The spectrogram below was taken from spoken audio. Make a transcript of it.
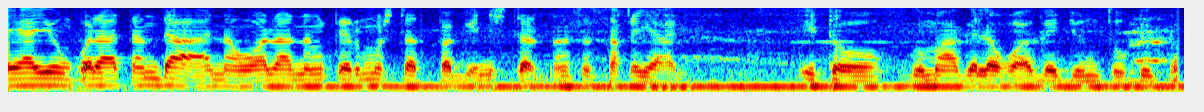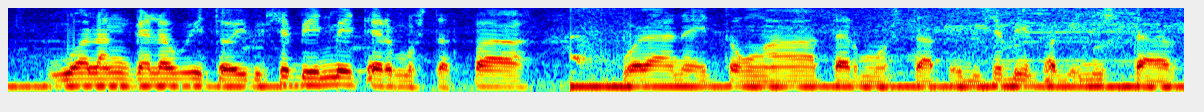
Kaya yung palatandaan na wala ng thermostat pag in-start ng sasakyan, ito, gumagalaw ko agad yung tubig. Walang galaw ito, ibig sabihin may thermostat pa. Wala na itong ah, thermostat. Ibig sabihin pag in-start,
